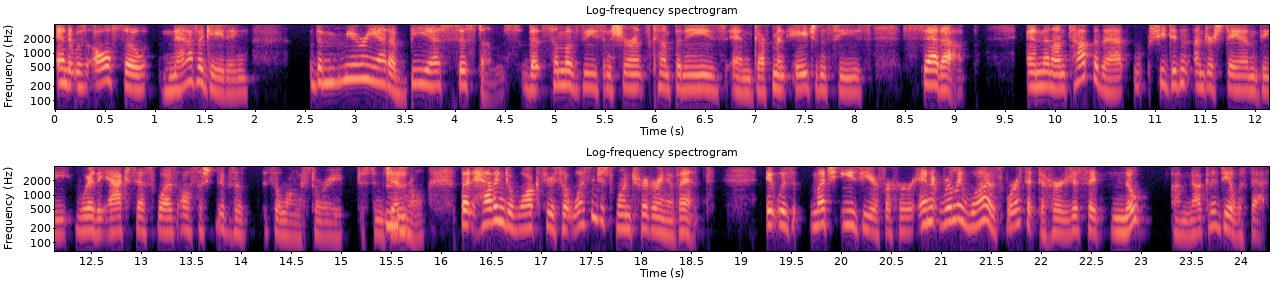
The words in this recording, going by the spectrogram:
And it was also navigating the myriad of BS systems that some of these insurance companies and government agencies set up. And then on top of that, she didn't understand the where the access was. Also, it was a it's a long story just in mm-hmm. general, mm-hmm. but having to walk through. So it wasn't just one triggering event. It was much easier for her, and it really was worth it to her to just say, "Nope, I'm not going to deal with that."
